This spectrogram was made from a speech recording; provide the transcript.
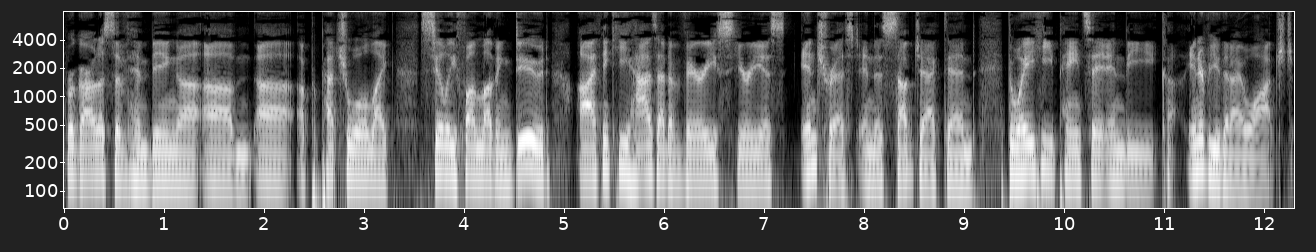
regardless of him being a um, a, a perpetual like silly fun loving dude, uh, I think he has had a very serious interest in this subject, and the way he paints it in the interview that I watched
